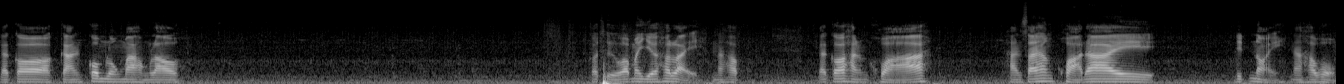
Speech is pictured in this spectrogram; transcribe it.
แล้วก็การก้มลงมาของเรา ก็ถือว่าไม่เยอะเท่าไหร่นะครับ แล้วก็หันขวา หันซ้ายหันขวาได้นิดหน่อยนะครับผม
